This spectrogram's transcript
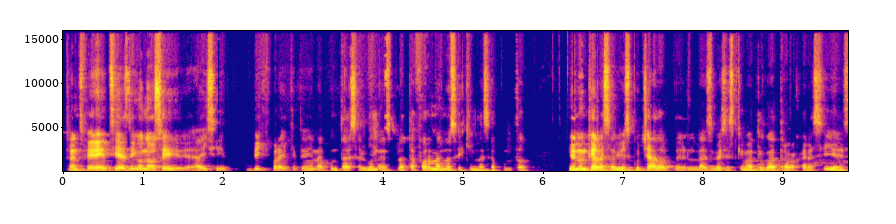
transferencias, digo, no sé, ahí sí vi por ahí que tenían apuntadas algunas plataformas, no sé quién las apuntó. Yo nunca las había escuchado, pero las veces que me ha tocado trabajar así es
